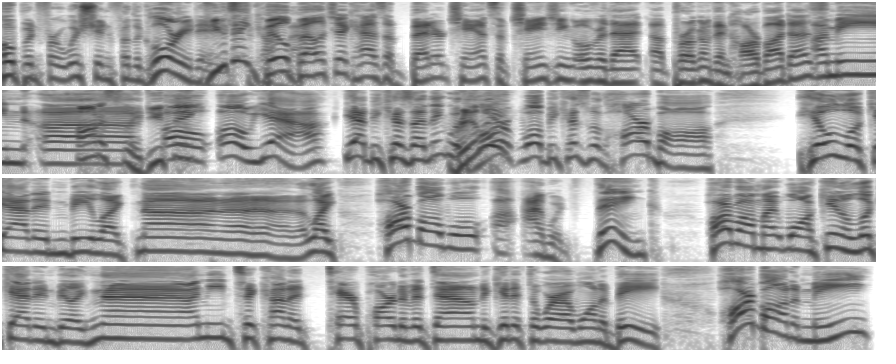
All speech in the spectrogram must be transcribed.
hoping for wishing for the glory days. Do you think Bill back. Belichick has a better chance of changing over that uh, program than Harbaugh does? I mean, uh, honestly, do you oh, think? Oh, yeah, yeah. Because I think with really, Har- well, because with Harbaugh he'll look at it and be like, nah, nah, nah, nah. Like Harbaugh will, uh, I would think, Harbaugh might walk in and look at it and be like, nah, I need to kind of tear part of it down to get it to where I want to be. Harbaugh to me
